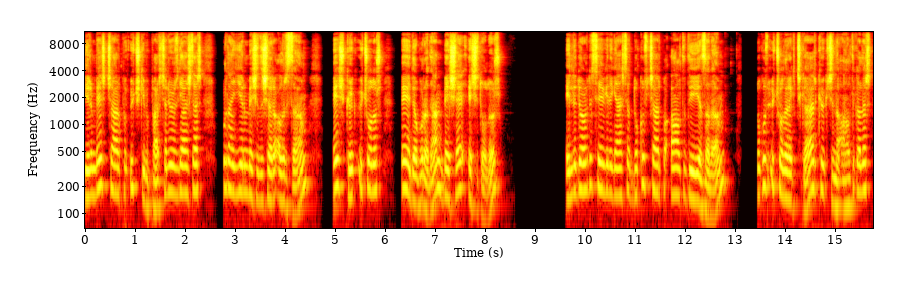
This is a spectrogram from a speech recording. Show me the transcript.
25 çarpı 3 gibi parçalıyoruz gençler. Buradan 25'i dışarı alırsam 5 kök 3 olur. B de buradan 5'e eşit olur. 54'ü sevgili gençler 9 çarpı 6 diye yazalım. 9 3 olarak çıkar. Kök içinde 6 kalır.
